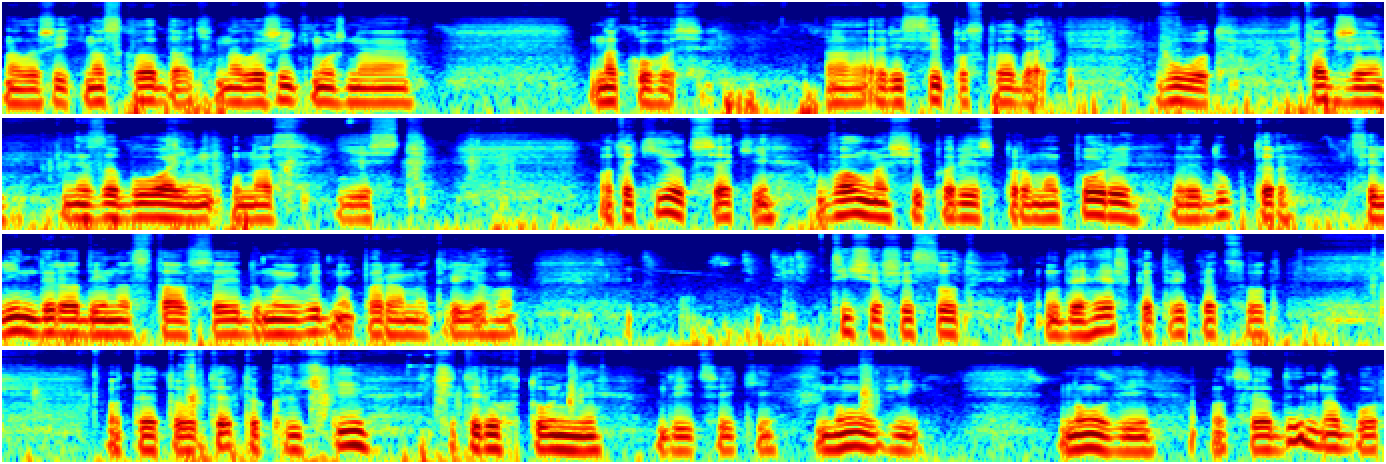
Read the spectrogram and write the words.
наложити, наскладати. Наложити можна на когось, а ріси поскладати. Вот. Також не забуваємо, у нас є отакі от всякі вал наші поріз, промопори, редуктор, циліндр один остався. Я думаю, видно параметри його. 1600 УДГшка 3500. От это, от это крючки 4-тонні. Дивіться, які нові. Нові. Оце один набор,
